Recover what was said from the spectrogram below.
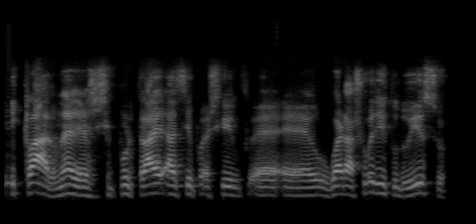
E claro, né, por trás, assim, acho que é, é, o guarda-chuva de tudo isso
